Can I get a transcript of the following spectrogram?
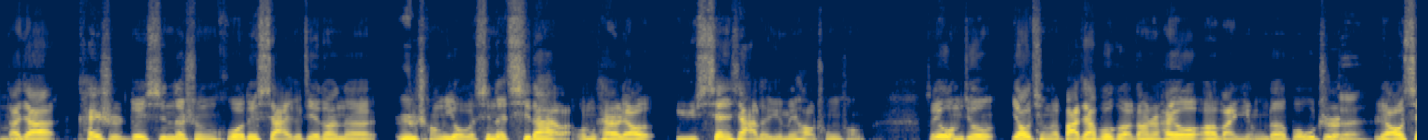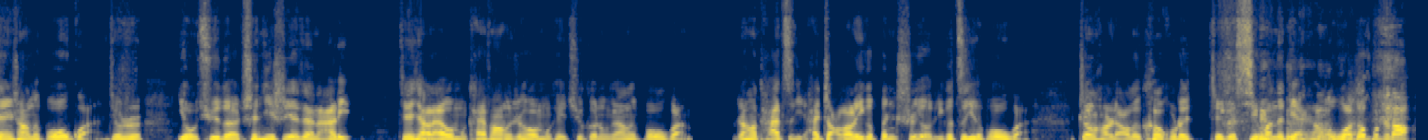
嗯大家开始对新的生活、对下一个阶段的日程有了新的期待了。我们开始聊与线下的与美好重逢。所以我们就邀请了八家博客，当时还有呃婉莹的博物志对，聊线上的博物馆，就是有趣的神奇世界在哪里。接下来我们开放了之后，我们可以去各种各样的博物馆。然后他自己还找到了一个奔驰有一个自己的博物馆，正好聊到客户的这个喜欢的点上了，我都不知道。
